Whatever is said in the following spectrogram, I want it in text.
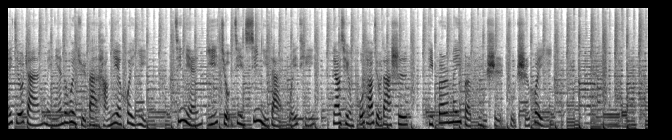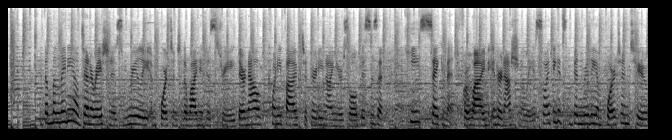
美酒展每年都会举办行业会议，今年以“酒进新一代”为题，邀请葡萄酒大师 Debra Meiburg 女士主持会议。The millennial generation is really important to the wine industry. They're now 25 to 39 years old. This is a key segment for wine internationally. So I think it's been really important to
